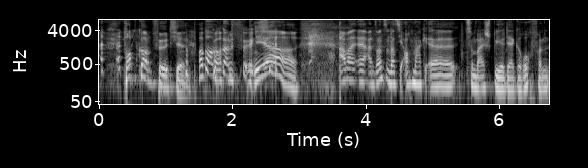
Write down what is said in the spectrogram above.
Popcornpfötchen. Popcorn-Fötchen. Ja. Aber äh, ansonsten, was ich auch mag, äh, zum Beispiel der Geruch von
